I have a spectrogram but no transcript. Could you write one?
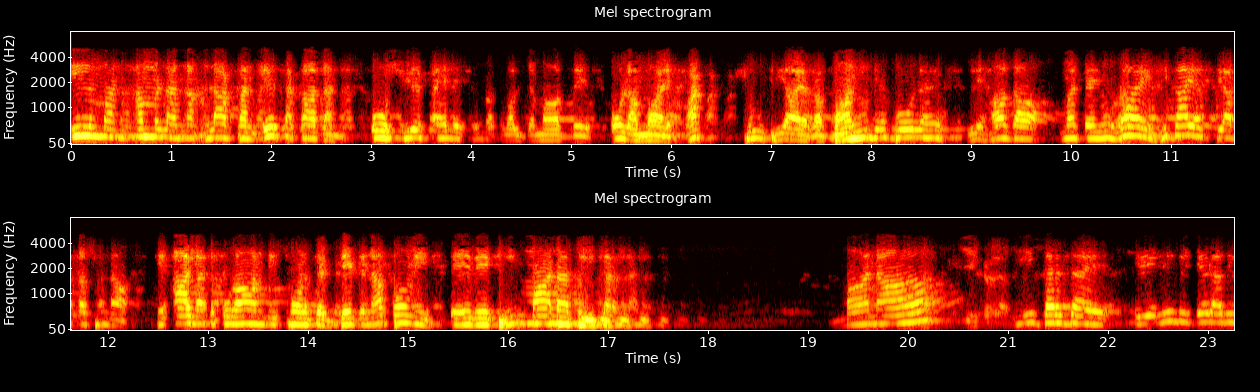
علمن عملن اخلاقن اعتقادن او صرف اہل سنت والجماعت دے علماء حق، صوفیاء ربانی دے بول ہے۔ لہذا میں تینوں راہ ہدایت کیا دسنا کہ آیت قرآن دی سن کے ڈگ نہ پوی اے ویکھی مانا کی کرنا۔ مانا کی کردا ہے؟ یہ نہیں بھی جیڑا بھی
